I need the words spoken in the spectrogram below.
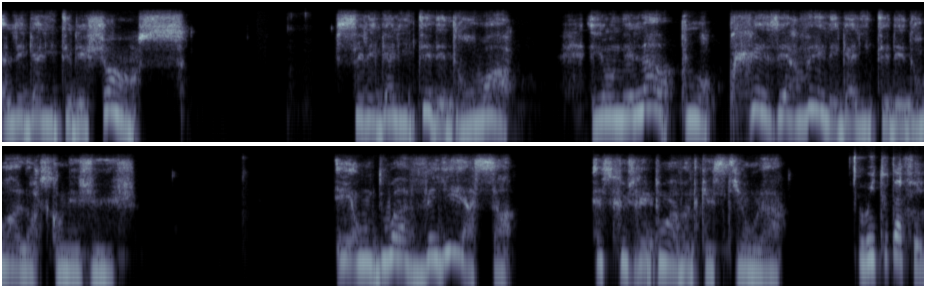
l'égalité des chances, c'est l'égalité des droits. Et on est là pour préserver l'égalité des droits lorsqu'on est juge. Et on doit veiller à ça. Est-ce que je réponds à votre question là? Oui, tout à fait.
